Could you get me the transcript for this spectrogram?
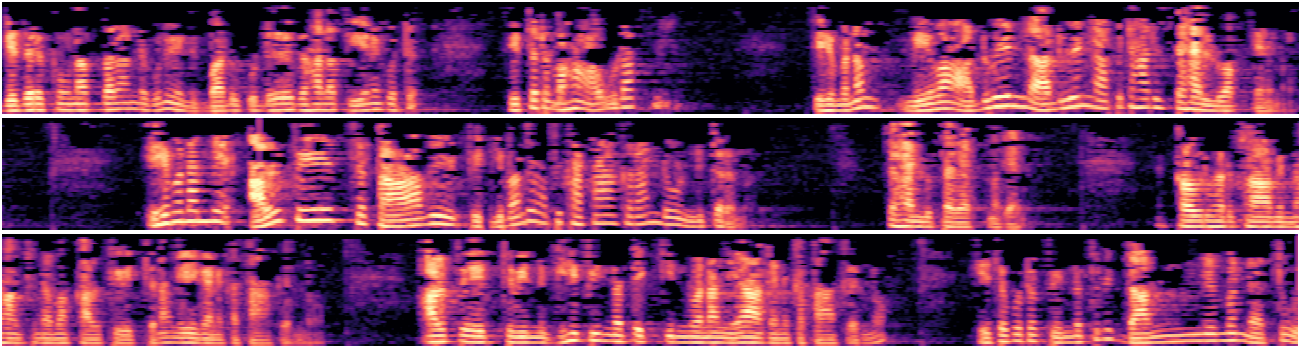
ගෙදරක වුණත් බලන්න ගුණෙන්නේ බඩු කුඩ ගහලා තියෙනකොට හිතට මහා අවුලක් නේ. එහෙමනම් මේවා අඩු වෙන්න අඩු වෙන්න අපිට හරි සැහැල්ලුවක් දැනෙනවා. එහෙමනම් මේ අල්පේච්ඡතාවයේ පිළිබඳව අපි කතා කරන්න ඕන නිතරම. සැහැල්ලු පැවැත්ම ගැන. කවුරු හරි ස්වාමීන් වහන්සේ නමක් අල්පේච්ඡ නම් ඒ ගැන කතා කරනවා. අල්පේච්ඡ වෙන්න ගිහි පින්නතෙක් ඉන්නවා නම් එයා ගැන කතා කරනවා. එතකොට පින්නතුනේ දන්නේම නැතුව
